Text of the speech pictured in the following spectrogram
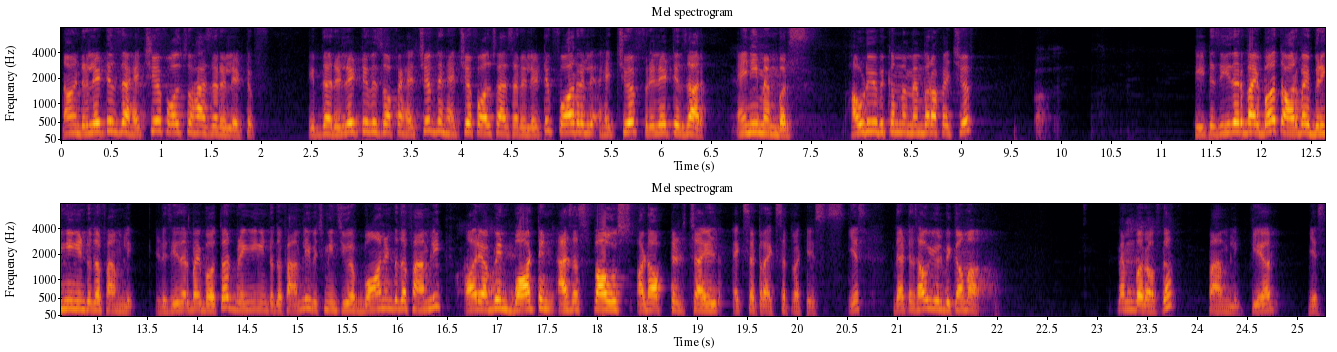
Now in relatives the HUF also has a relative. If the relative is of a HUF then HUF also has a relative. For HUF relatives are any members. How do you become a member of HUF it is either by birth or by bringing into the family. It is either by birth or bringing into the family, which means you have born into the family or you have been bought in as a spouse, adopted child, etc. etc. cases. Yes, that is how you will become a member of the family. Clear? Yes.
